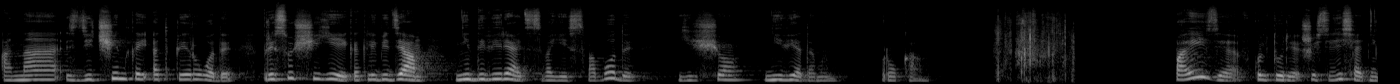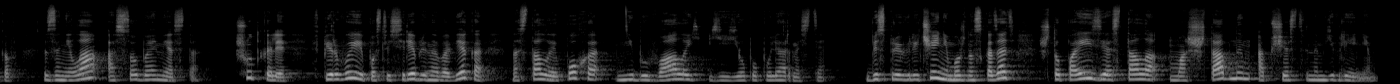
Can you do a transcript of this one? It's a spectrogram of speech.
Она с дичинкой от природы, присущей ей, как лебедям, не доверять своей свободы еще неведомым рукам. Поэзия в культуре шестидесятников заняла особое место. Шутка ли, впервые после Серебряного века настала эпоха небывалой ее популярности. Без преувеличений можно сказать, что поэзия стала масштабным общественным явлением.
